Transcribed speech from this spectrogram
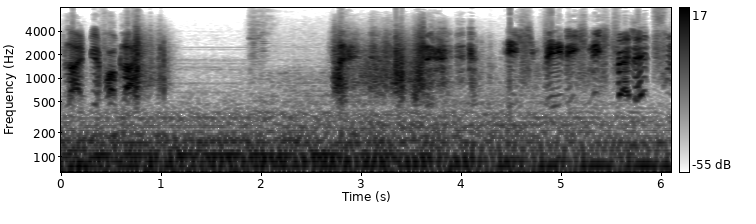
Bleib mir vom Leib! Ich will dich nicht verletzen!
